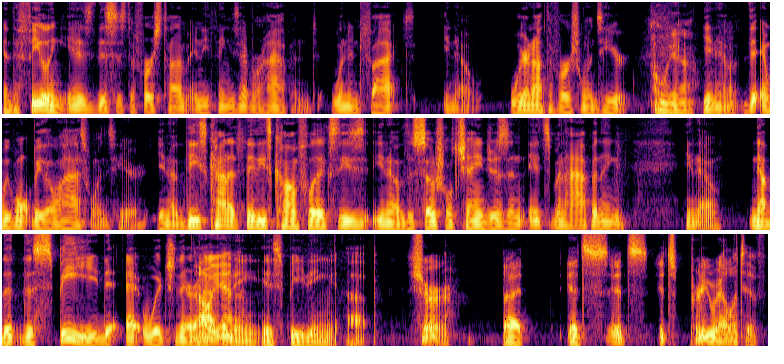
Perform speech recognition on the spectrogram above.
and the feeling is this is the first time anything's ever happened. When in fact, you know, we're not the first ones here. Oh yeah, You know, th- and we won't be the last ones here. You know, these kind of th- these conflicts, these you know, the social changes, and it's been happening. You know, now the the speed at which they're Oh, yeah. happening is speeding up. sure, but it's it's it's pretty relative.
